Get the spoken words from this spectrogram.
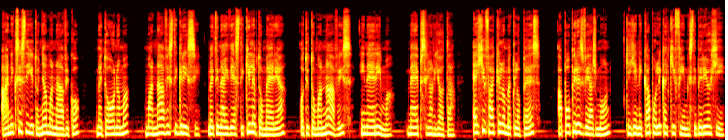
άνοιξε στη γειτονιά Μανάβικο με το όνομα Μανάβη στην κρίση, με την αειδιαστική λεπτομέρεια ότι το Μανάβης είναι ρήμα με ε Έχει φάκελο με κλοπές, απόπειρες βιασμών και γενικά πολύ κακή φήμη στην περιοχή.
